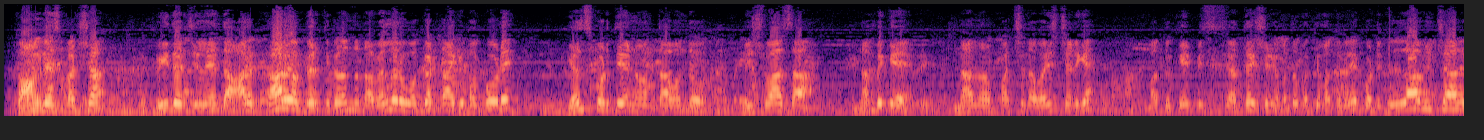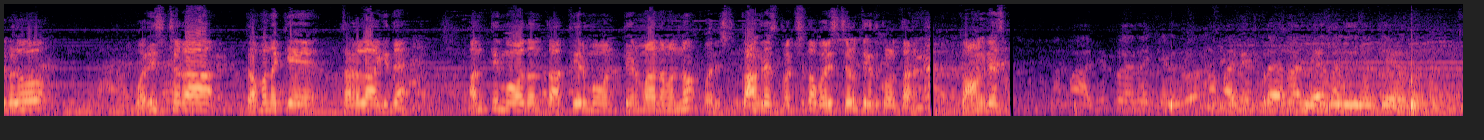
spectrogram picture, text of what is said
ಕಾಂಗ್ರೆಸ್ ಪಕ್ಷ ಬೀದರ್ ಜಿಲ್ಲೆಯಿಂದ ಆರು ಅಭ್ಯರ್ಥಿಗಳನ್ನು ನಾವೆಲ್ಲರೂ ಒಗ್ಗಟ್ಟಾಗಿ ಒಗ್ಗೂಡಿ ಗೆಲ್ಸ್ಕೊಡ್ತೀವಿ ಅನ್ನುವಂತ ಒಂದು ವಿಶ್ವಾಸ, ನಂಬಿಕೆ ನಾನು ಪಕ್ಷದ ವರಿಷ್ಠರಿಗೆ ಮತ್ತು ಕೆಪಿಸಿಸಿ ಅಧ್ಯಕ್ಷರಿಗೆ ಮತ್ತು ಮುಖ್ಯಮಂತ್ರಿಗಳಿಗೆ ಕೊಟ್ಟಿದ್ದೆ ಎಲ್ಲಾ ವಿಚಾರಗಳು ವರಿಷ್ಠರ ಗಮನಕ್ಕೆ ತರಲಾಗಿದೆ. ಅಂತಿಮವಾದಂತಹ ತೀರ್ಮ- ತೀರ್ಮಾನವನ್ನು ಕಾಂಗ್ರೆಸ್ ಪಕ್ಷದ ವರಿಷ್ಠರು ತೆಗೆದುಕೊಳ್ತಾರೆ. ಕಾಂಗ್ರೆಸ್ ನಮ್ಮ ಅಭಿಪ್ರಾಯನ ಕೇಳಿದ್ರು, ನಮ್ಮ ಅಭಿಪ್ರಾಯನ ಬಂದಿದ್ದೀನಿ ಅಂತ ಹೇಳ್ಬೋದು.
